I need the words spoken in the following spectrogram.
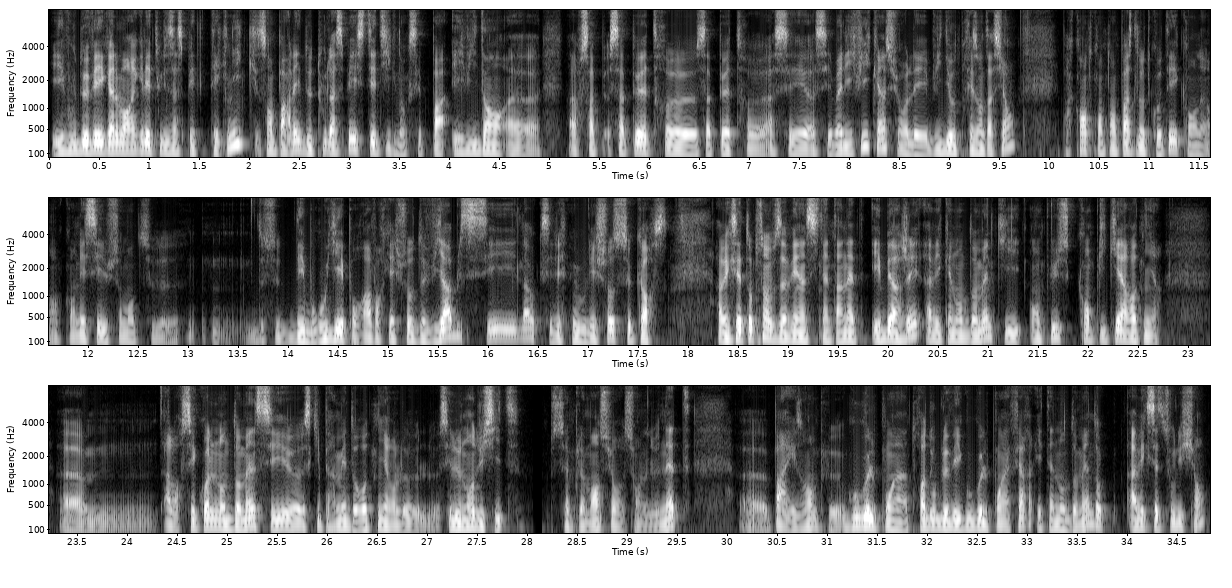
Et vous devez également régler tous les aspects techniques, sans parler de tout l'aspect esthétique. Donc c'est pas évident. Euh, alors ça, ça, peut être, euh, ça peut être assez, assez magnifique hein, sur les vidéos de présentation. Par contre, quand on passe de l'autre côté, quand, on essaie justement de se, de se, débrouiller pour avoir quelque chose de viable, c'est là où, les choses se corsent. Avec cette option, vous avez un site internet hébergé avec un nom de domaine qui est en plus compliqué à retenir. Euh, alors, c'est quoi le nom de domaine? C'est ce qui permet de retenir le, c'est le nom du site, simplement sur, sur le net. Euh, par exemple, www.google.fr est un nom de domaine. Donc, avec cette solution,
